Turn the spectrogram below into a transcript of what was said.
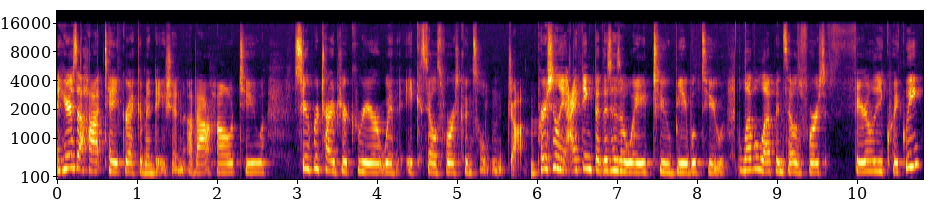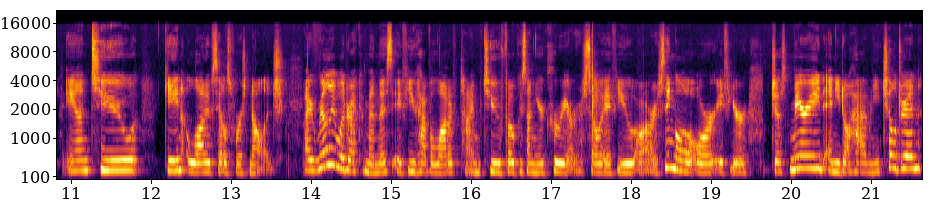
Here's a hot take recommendation about how to supercharge your career with a Salesforce consultant job. Personally, I think that this is a way to be able to level up in Salesforce fairly quickly and to gain a lot of Salesforce knowledge. I really would recommend this if you have a lot of time to focus on your career. So if you are single or if you're just married and you don't have any children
